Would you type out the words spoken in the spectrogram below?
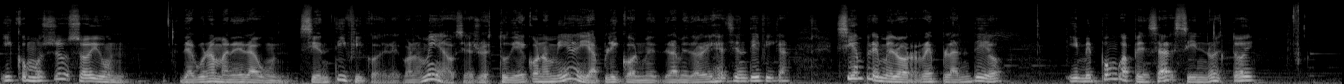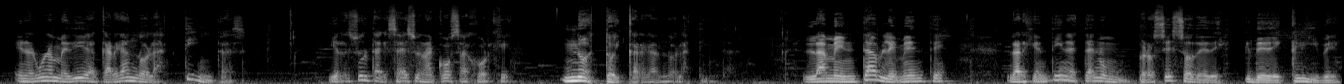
Y como yo soy un, de alguna manera, un científico de la economía, o sea, yo estudié economía y aplico la metodología científica, siempre me lo replanteo y me pongo a pensar si no estoy en alguna medida cargando las tintas. Y resulta que, ¿sabes una cosa, Jorge? No estoy cargando las tintas. Lamentablemente, la Argentina está en un proceso de, de declive,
